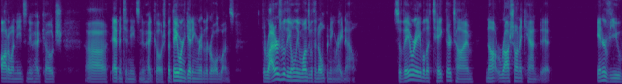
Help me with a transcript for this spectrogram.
Ottawa needs a new head coach. Uh, Edmonton needs a new head coach, but they weren't getting rid of their old ones. The Riders were the only ones with an opening right now. So they were able to take their time, not rush on a candidate, interview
